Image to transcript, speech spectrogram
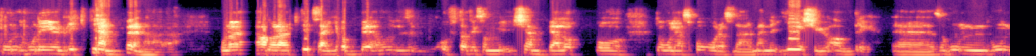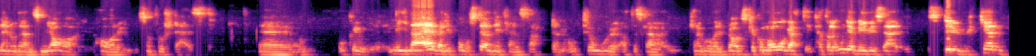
Hon, hon är ju en riktig kämpe den här. Hon har haft några riktigt så här jobbiga, hon, ofta liksom kämpiga lopp och dåliga spår och sådär. Men ger sig ju aldrig. Eh, så hon, hon är nog den som jag har som första häst. Eh, och Lina är väldigt påställd inför den starten och tror att det ska kunna gå väldigt bra. Vi ska komma ihåg att Katalonien blev ju så här struken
